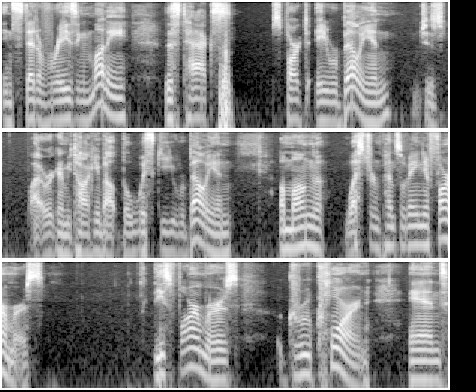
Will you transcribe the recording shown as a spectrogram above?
instead of raising money, this tax sparked a rebellion, which is why we're going to be talking about the Whiskey Rebellion, among western Pennsylvania farmers. These farmers grew corn, and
